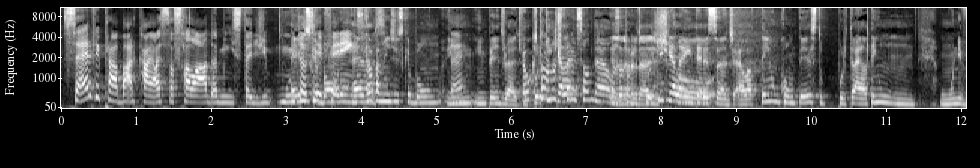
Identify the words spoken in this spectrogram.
serve pra abarcar essa salada mista de É muitas que é bom. referências. É exatamente isso que é bom É. em, em Penny Dreadful. É o que Por torna o ela- diferencial dela, na Exatamente. verdade. Por que, que ela é Tipo- interessante? Ela tem um contexto por trás, ela tem um, um, um universo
